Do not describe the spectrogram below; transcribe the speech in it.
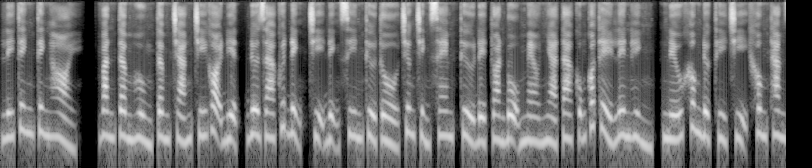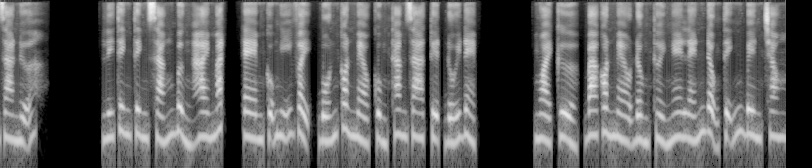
Lý Tinh Tinh hỏi, Văn Tâm Hùng tâm tráng trí gọi điện đưa ra quyết định chị định xin thử tổ chương trình xem thử để toàn bộ mèo nhà ta cũng có thể lên hình, nếu không được thì chị không tham gia nữa. Lý Tinh Tinh sáng bừng hai mắt, em cũng nghĩ vậy, bốn con mèo cùng tham gia tuyệt đối đẹp. Ngoài cửa, ba con mèo đồng thời nghe lén động tĩnh bên trong.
